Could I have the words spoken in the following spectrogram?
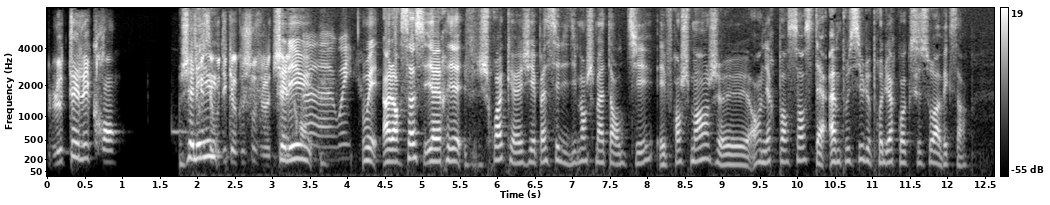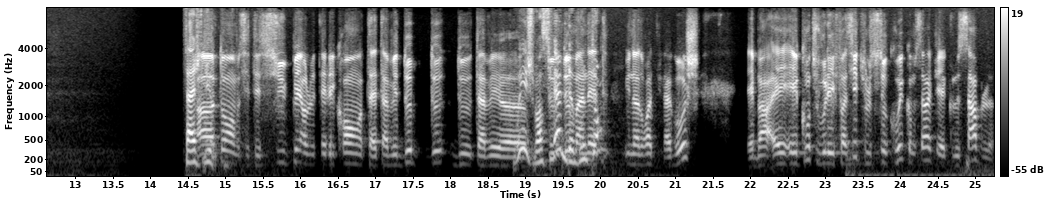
Le télécran. Je l'ai que ça eu. vous dit quelque chose le Je l'ai eu. Euh, oui. Oui, alors ça, c'est- y a rien- je crois que j'y ai passé les dimanches matins entiers. Et franchement, je, en y repensant, c'était impossible de produire quoi que ce soit avec ça. Enfin, Ah, dis- attends, mais c'était super le télécran. T'a- T'avais deux, deux, deux, t'avais euh, Oui, je m'en deux, souviens, deux deux manettes, boutons. Une à droite, une à gauche. Et ben, et, et quand tu voulais effacer, tu le secouais comme ça, et puis avec le sable.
